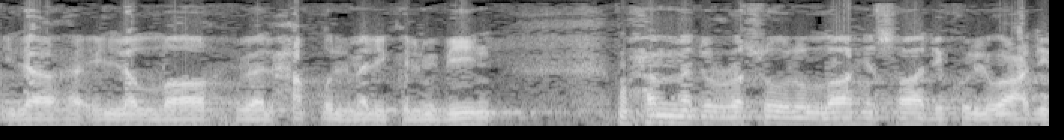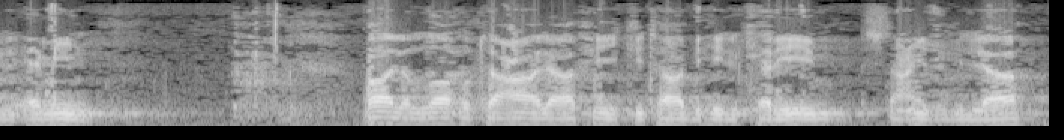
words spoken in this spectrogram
إله إلا الله والحق الملك المبين. محمد رسول الله صادق الوعد الأمين. قال الله تعالى في كتابه الكريم استعيذ بالله.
